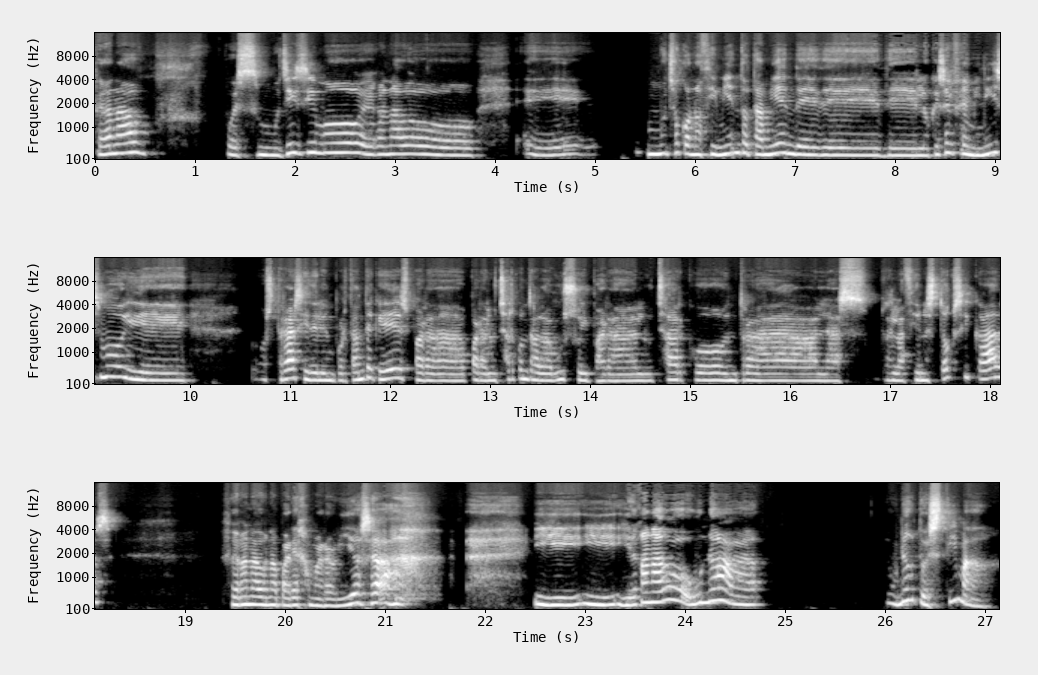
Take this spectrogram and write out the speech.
he ganado pues muchísimo, he ganado... Eh, mucho conocimiento también de, lo que es el feminismo y de, ostras, y de lo importante que es para, luchar contra el abuso y para luchar contra las relaciones tóxicas. He ganado una pareja maravillosa y, he ganado una, una autoestima.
